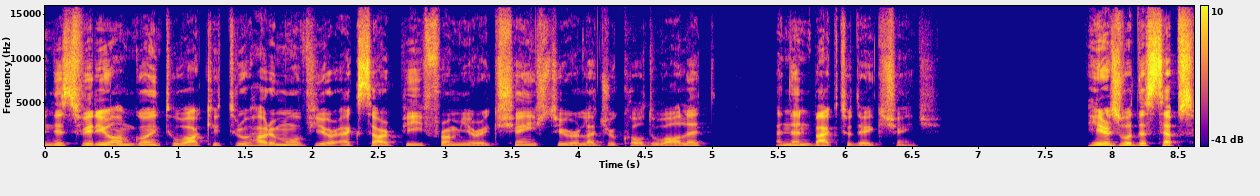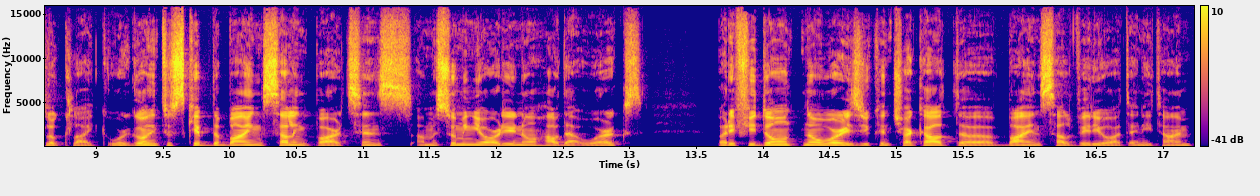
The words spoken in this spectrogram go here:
In this video, I'm going to walk you through how to move your XRP from your exchange to your Ledger Cold wallet and then back to the exchange. Here's what the steps look like. We're going to skip the buying selling part since I'm assuming you already know how that works. But if you don't, no worries, you can check out the buy and sell video at any time.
